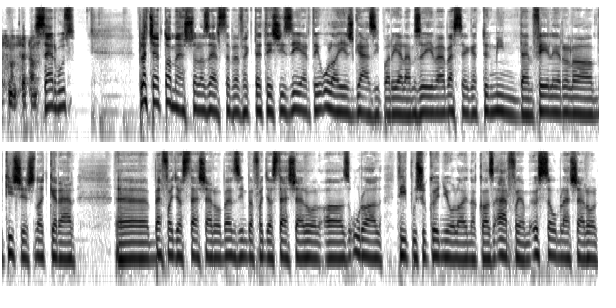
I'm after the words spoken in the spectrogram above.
Köszönöm szépen. Szervusz! Plecser Tamással az Erste befektetési ZRT olaj- és gázipari elemzőjével beszélgettünk mindenféléről a kis és nagykerár befagyasztásáról, benzinbefagyasztásáról, az Ural típusú könnyűolajnak az árfolyam összeomlásáról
